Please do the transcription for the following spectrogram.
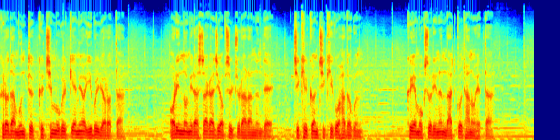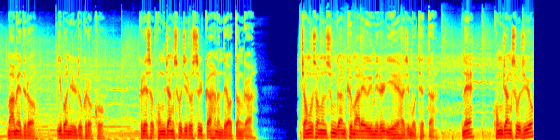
그러다 문득 그 침묵을 깨며 입을 열었다. 어린 놈이라 싸가지 없을 줄 알았는데 지킬 건 지키고 하더군. 그의 목소리는 낮고 단호했다. 마음에 들어 이번 일도 그렇고 그래서 공장 소지로 쓸까 하는데 어떤가. 정우성은 순간 그 말의 의미를 이해하지 못했다. 네? 공장 소지요?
